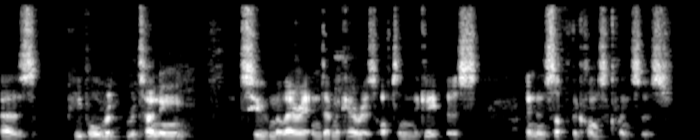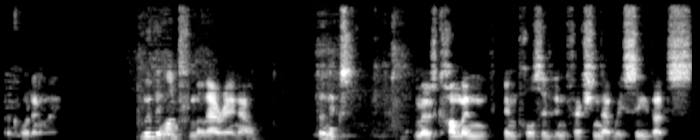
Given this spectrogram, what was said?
as people re- returning to malaria endemic areas often negate this and then suffer the consequences accordingly. Moving on from malaria now, the next most common imported infection that we see that's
